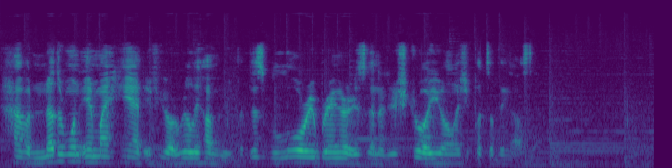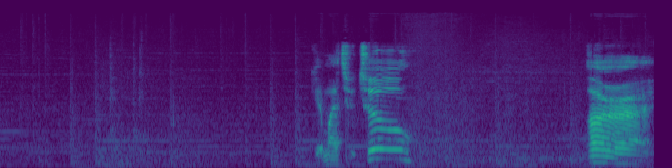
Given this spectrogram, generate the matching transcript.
Have another one in my hand if you are really hungry, but this glory bringer is going to destroy you unless you put something else there. Get my 2-2. Alright.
